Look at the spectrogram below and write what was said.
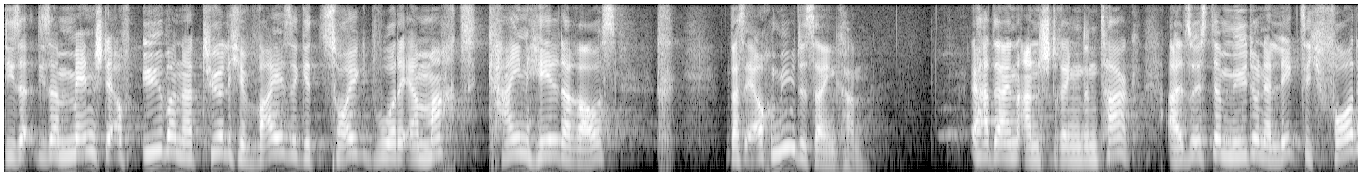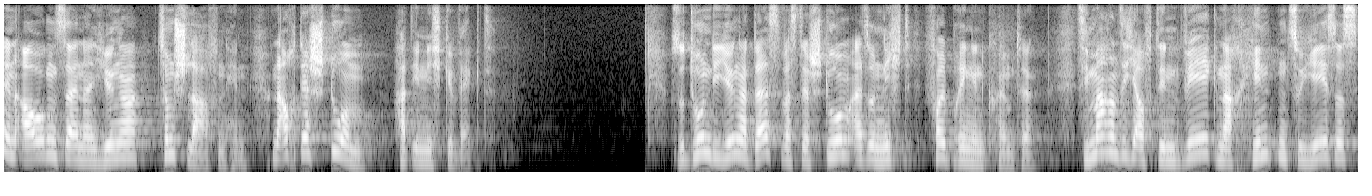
dieser, dieser Mensch, der auf übernatürliche Weise gezeugt wurde, er macht kein Hehl daraus, dass er auch müde sein kann. Er hatte einen anstrengenden Tag, also ist er müde und er legt sich vor den Augen seiner Jünger zum Schlafen hin. Und auch der Sturm hat ihn nicht geweckt. So tun die Jünger das, was der Sturm also nicht vollbringen könnte. Sie machen sich auf den Weg nach hinten zu Jesus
